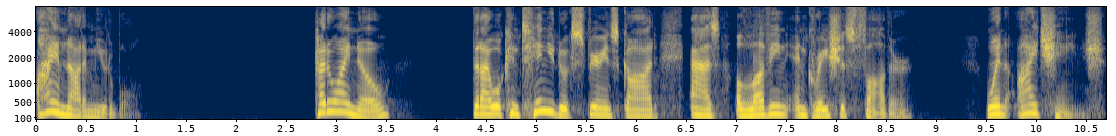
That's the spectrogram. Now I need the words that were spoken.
I am not immutable. How do I know that I will continue to experience God as a loving and gracious Father when I change?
